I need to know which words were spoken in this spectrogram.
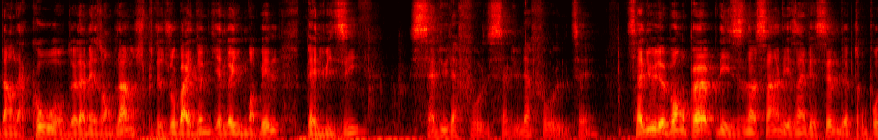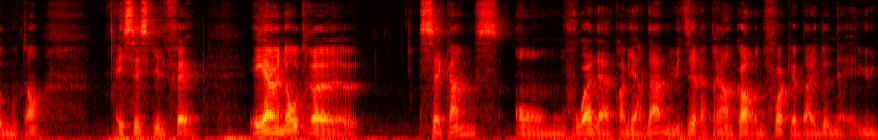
dans la cour de la Maison-Blanche, puis tu as Joe Biden qui est là immobile, puis elle lui dit « Salut la foule, salut la foule, tu. Salut le bon peuple, les innocents, les imbéciles, le troupeau de moutons. » Et c'est ce qu'il fait. Et à une autre euh, séquence, on voit la première dame lui dire, après encore une fois que Biden a eu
